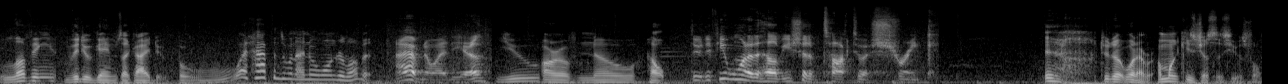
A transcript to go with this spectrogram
loving video games like I do. But what happens when I no longer love it? I have no idea. You are of no help. Dude, if you wanted help, you should have talked to a shrink. Dude, uh, whatever. A monkey's just as useful.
